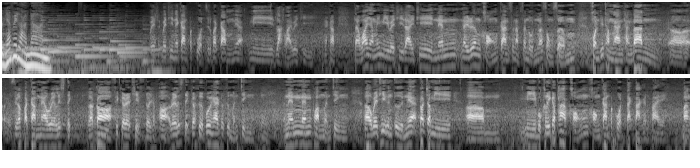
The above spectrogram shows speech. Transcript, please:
ระยะเวลานานเวเวทีในการประกวดศิลปกรรมเนี่ยมีหลากหลายเวทีนะครับแต่ว่ายังไม่มีเวทีใดที่เน้นในเรื่องของการสนับสนุนและส่งเสริมคนที่ทำงานทางด้านศิลปกรรมแนวเรียลลิสติกแล้วก็ฟิกเกอร์ทีฟโดยเฉพาะเรียลลิสติกก็คือพูดง่ายๆก็คือเหมือนจริง เน้นเน้นความเหมือนจริงเวทีอื่นๆเนี่ยก็จะมีมีบุคลิกภาพของของการประกวดแตกต่างกันไป บาง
